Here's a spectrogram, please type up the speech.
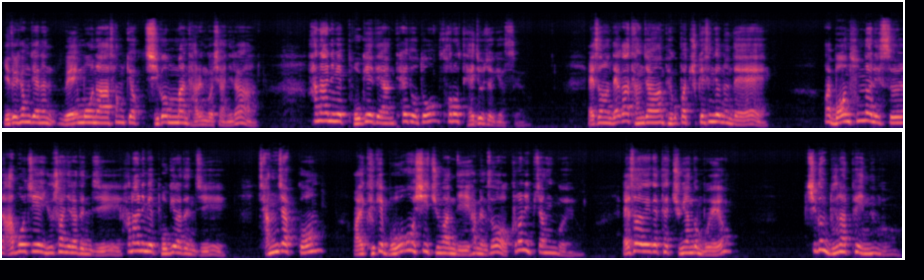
이들 형제는 외모나 성격, 직업만 다른 것이 아니라 하나님의 복에 대한 태도도 서로 대조적이었어요. 에서는 내가 당장 배고파 죽게 생겼는데 아, 먼 훗날 있을 아버지의 유산이라든지 하나님의 복이라든지 장자권 아니 그게 무엇이 중요한디 하면서 그런 입장인 거예요. 에서에게 중요한 건 뭐예요? 지금 눈앞에 있는 거.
